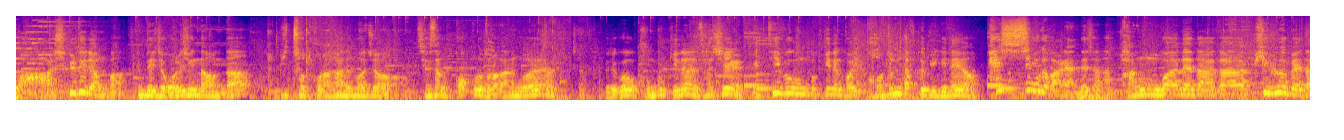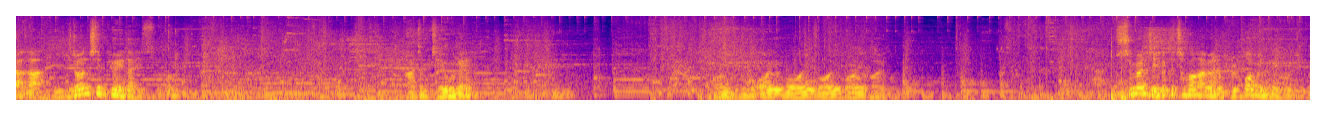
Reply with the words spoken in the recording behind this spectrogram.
와 실드량 봐. 근데 이제 월식 나온다? 미쳐 돌아가는 거죠. 세상 거꾸로 돌아가는 거예요 진짜. 그리고 궁극기는 사실 액티브 궁극기는 거의 거둔다급이긴 해요. 패시브가 말이 안 되잖아. 방관에다가 피흡에다가. 이런 챔피언이 다 있어 아 좀 재우네. 어이구 어이구 어이구 어이구 어이구 어이구 수면제 이렇게 처방하면 불법인데 이거 지금.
